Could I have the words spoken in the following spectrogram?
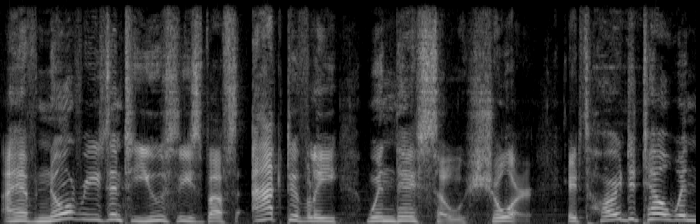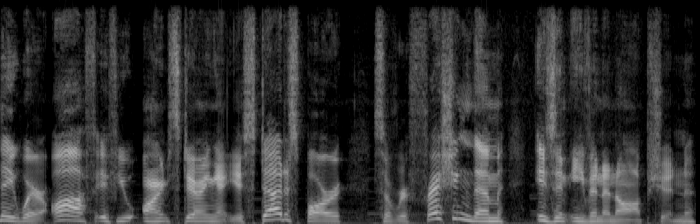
I have no reason to use these buffs actively when they're so short. It's hard to tell when they wear off if you aren't staring at your status bar, so refreshing them isn't even an option.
